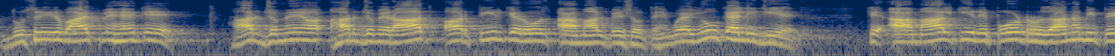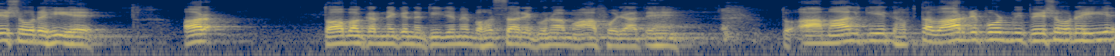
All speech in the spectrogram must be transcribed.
دوسری روایت میں ہے کہ ہر جمعے اور ہر جمعرات اور پیر کے روز اعمال پیش ہوتے ہیں۔ گویا یوں کہہ لیجیے کہ اعمال کی رپورٹ روزانہ بھی پیش ہو رہی ہے اور توبہ کرنے کے نتیجے میں بہت سارے گناہ معاف ہو جاتے ہیں۔ تو اعمال کی ایک ہفتہ وار رپورٹ بھی پیش ہو رہی ہے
